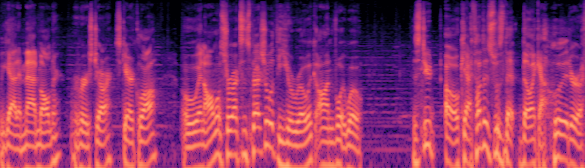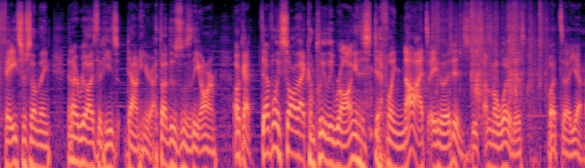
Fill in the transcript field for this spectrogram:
We got a Mad Mulder, Reverse Jar, Scareclaw. Oh, and almost a Ruxin Special with the Heroic Envoy. Whoa. This dude, oh, okay. I thought this was the, the, like a hood or a face or something. Then I realized that he's down here. I thought this was the arm. Okay, definitely saw that completely wrong. And it's definitely not a hood. It's just, I don't know what it is. But uh, yeah,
